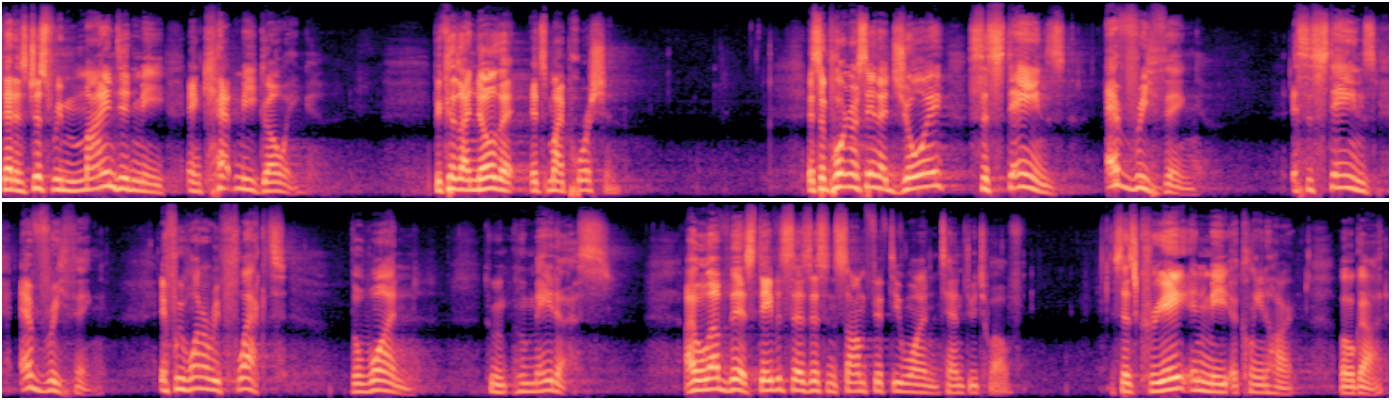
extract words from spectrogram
that has just reminded me and kept me going because I know that it's my portion. It's important to understand that joy sustains everything. It sustains everything if we want to reflect the one who, who made us. I love this. David says this in Psalm 51 10 through 12. It says, Create in me a clean heart, O God,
